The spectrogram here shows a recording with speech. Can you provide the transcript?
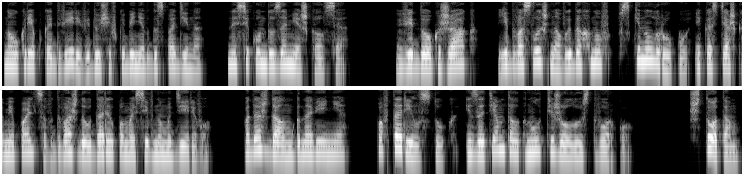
но у крепкой двери, ведущей в кабинет господина, на секунду замешкался. Видок Жак, едва слышно выдохнув, вскинул руку и костяшками пальцев дважды ударил по массивному дереву. Подождал мгновение, повторил стук и затем толкнул тяжелую створку. «Что там?»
